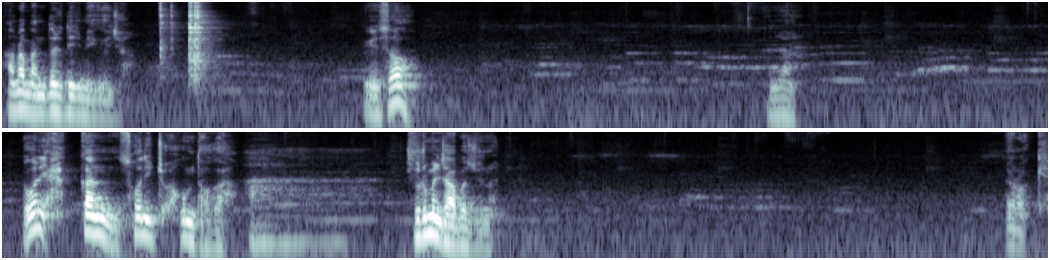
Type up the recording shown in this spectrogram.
하나 만들어 드리면 이거죠. 여기서 그냥 요거는 약간 손이 조금 더 가. 아, 주름을 잡아주는. 이렇게.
